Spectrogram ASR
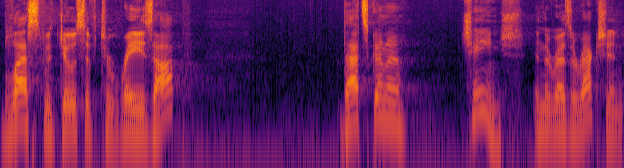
blessed with Joseph to raise up. That's going to change in the resurrection.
